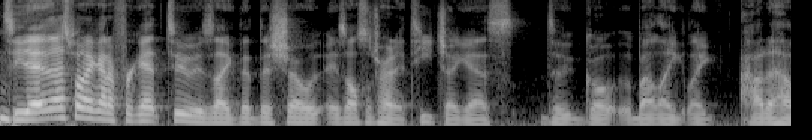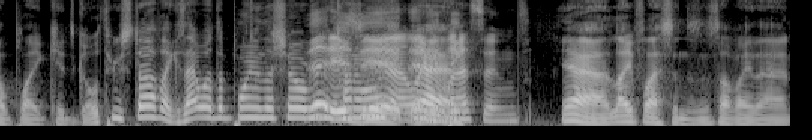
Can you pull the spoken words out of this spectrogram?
See, that, that's what I gotta forget too. Is like that this show is also trying to teach, I guess, to go about like like how to help like kids go through stuff. Like, is that what the point of the show? That really is it. Yeah, like Yeah. lessons. yeah, life lessons and stuff like that.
